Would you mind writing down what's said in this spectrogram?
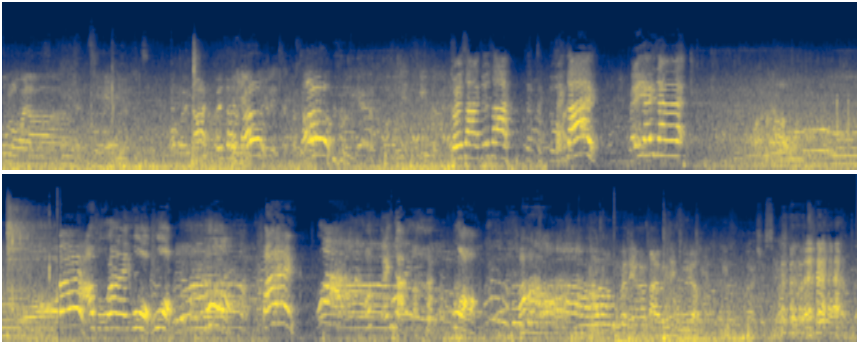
好耐啊！追晒追晒，停仔，俾起只，跑步啦你，哇哇哇， 跳去，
